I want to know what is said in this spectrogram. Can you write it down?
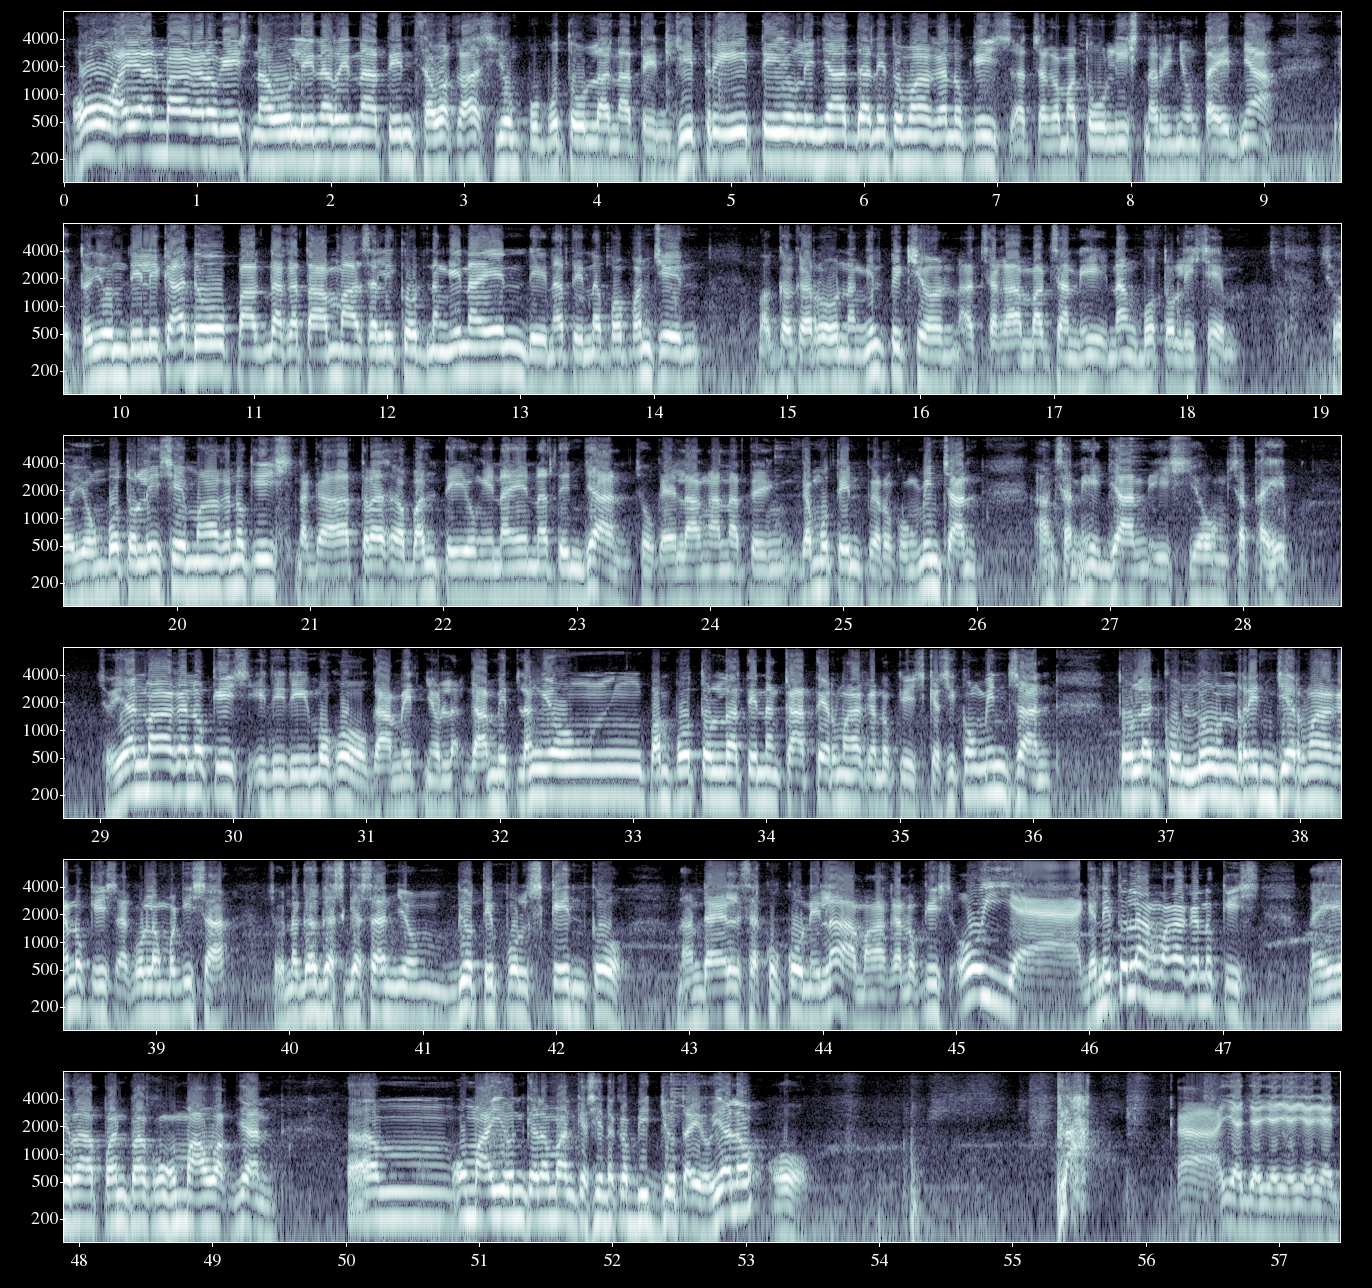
Oh, ayan mga kanukis, nahuli na rin natin sa wakas yung puputulan natin. G380 yung linyada nito mga kanukis at saka matulis na rin yung tahid niya. Ito yung delikado pag nakatama sa likod ng inahin, di natin napapansin, magkakaroon ng infeksyon at saka magsanhi ng botulism. So, yung botulism mga kanukis, nag-aatras abante yung inahin natin dyan. So, kailangan natin gamutin pero kung minsan, ang sanhi dyan is yung sa tahid. So yan mga kanukis, ididimo ko, gamit, nyo, gamit lang yung pamputol natin ng cutter mga kanukis. Kasi kung minsan, tulad ko Lone Ranger mga kanukis, ako lang mag-isa, so nagagasgasan yung beautiful skin ko nang dahil sa kuko nila mga kanukis. Oh yeah! Ganito lang mga kanukis. Nahihirapan pa akong humawak dyan. Um, umayon ka naman kasi naka-video tayo. Yan oh. Oh. Plak! Ah, yan, yan, yan, yan, yan.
